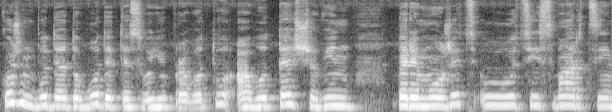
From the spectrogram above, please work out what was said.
Кожен буде доводити свою правоту або те, що він переможець у цій сварці.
